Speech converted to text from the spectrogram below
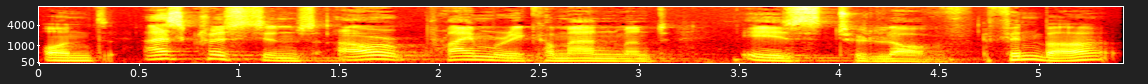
Und As Christians, our primary commandment is to love. Finbar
